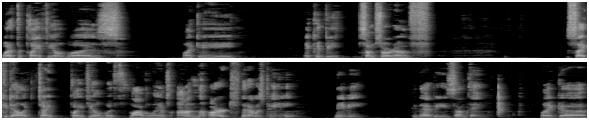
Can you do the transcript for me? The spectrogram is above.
what if the playfield was like a it could be some sort of psychedelic type playfield with lava lamps on the art that I was painting. Maybe could that be something? Like uh,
